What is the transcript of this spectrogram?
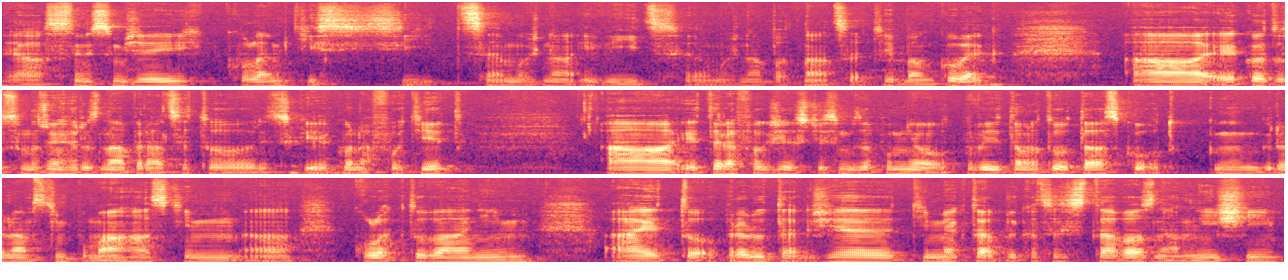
Já si myslím, že je jich kolem tisíce, možná i víc, jo, možná 15 těch bankovek. A jako je to samozřejmě hrozná práce to vždycky jako nafotit. A je teda fakt, že ještě jsem zapomněl odpovědět tam na tu otázku, od, kdo nám s tím pomáhá, s tím kolektováním. A je to opravdu tak, že tím, jak ta aplikace se stává známější,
